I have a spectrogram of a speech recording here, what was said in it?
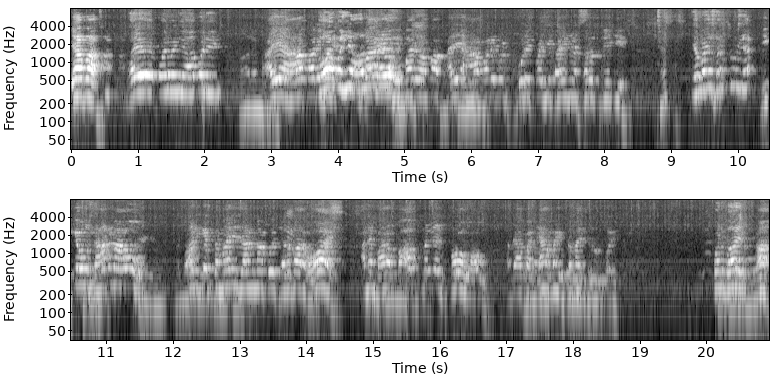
આપા. અરે પણ આ પડી. હા પાડી. તો પછી આ ઊભા રહ્યો, ઊભા રહ્યો આપા. ભાઈએ હા પાડી પણ થોડીક પછી ભાઈને શરત મૂકી. એમાં શું છે? ઈ કે હું જાનમાં આવું. પણ કે તમારી જાણમાં કોઈ દરબાર હોય અને મારો બાપ મને તો આવું. અને આપણે ત્યાં ભાઈ તમારી જરૂર પડે. પણ ભાઈ હા.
